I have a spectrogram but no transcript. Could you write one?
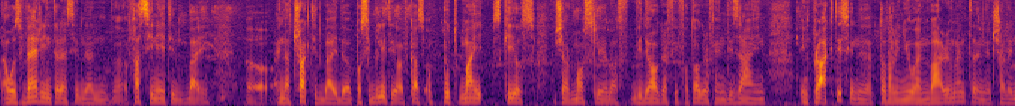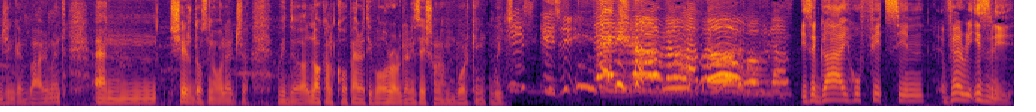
I was very interested and uh, fascinated by uh, and attracted by the possibility of course of put my skills which are mostly about videography photography and design in practice in a totally new environment in a challenging environment and share those knowledge with the local cooperative or organization I'm working with. He's a guy who fits in very easily.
